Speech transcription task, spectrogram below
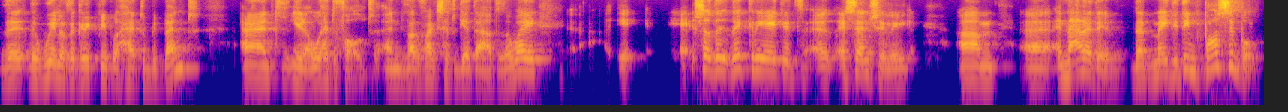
the, the will of the Greek people had to be bent and, you know, we had to fold and Varoufakis had to get out of the way. so they, they created uh, essentially um, uh, a narrative that made it impossible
